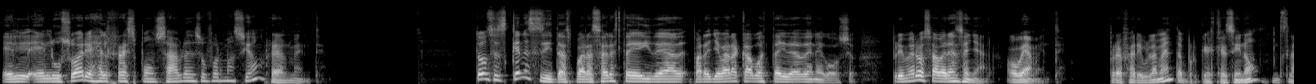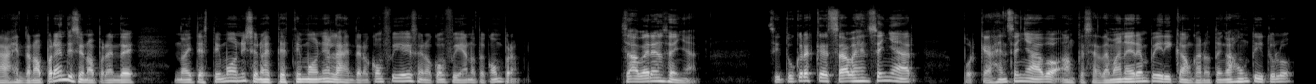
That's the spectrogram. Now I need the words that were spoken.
el usuario es el responsable de su formación realmente. Entonces, ¿qué necesitas para hacer esta idea, para llevar a cabo esta idea de negocio? Primero, saber enseñar, obviamente. Preferiblemente, porque es que si no, la gente no aprende y si no aprende, no hay testimonio. Y si no hay testimonio, la gente no confía y si no confía, no te compran. Saber enseñar. Si tú crees que sabes enseñar, porque has enseñado, aunque sea de manera empírica, aunque no tengas un título,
